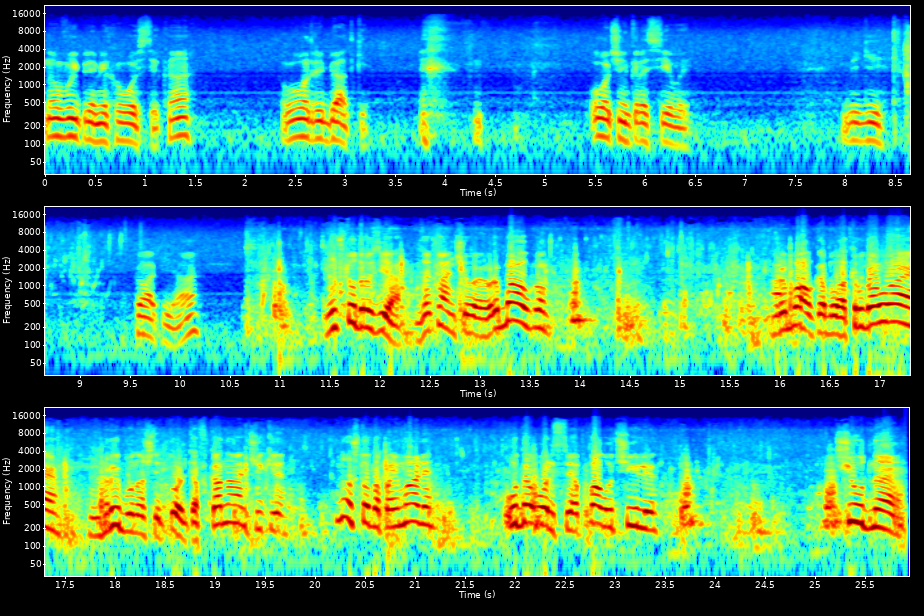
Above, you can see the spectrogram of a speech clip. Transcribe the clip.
Ну, выпрями хвостик, а. Вот, ребятки. Очень красивый. Беги. Как я, а? Ну что, друзья, заканчиваю рыбалку. Рыбалка была трудовая. Рыбу нашли только в канальчике. Но что-то поймали. Удовольствие получили. Чудное.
